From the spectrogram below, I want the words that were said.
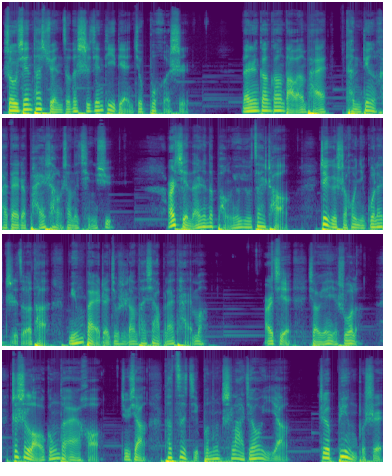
首先，她选择的时间地点就不合适。男人刚刚打完牌，肯定还带着牌场上的情绪，而且男人的朋友又在场。这个时候你过来指责他，明摆着就是让他下不来台嘛。而且小妍也说了，这是老公的爱好，就像他自己不能吃辣椒一样，这并不是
